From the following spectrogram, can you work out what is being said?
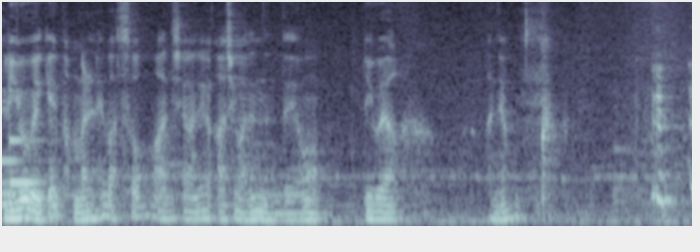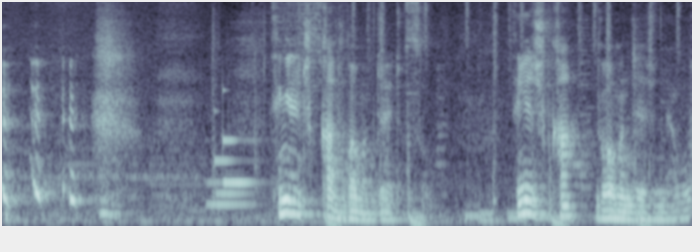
리우에게 반말을 해봤어? 아직, 아직, 아직 안 했는데요. 리우야, 안녕? 생일 축하 누가 먼저 해줬어? 생일 축하 누가 먼저 해줬냐고?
